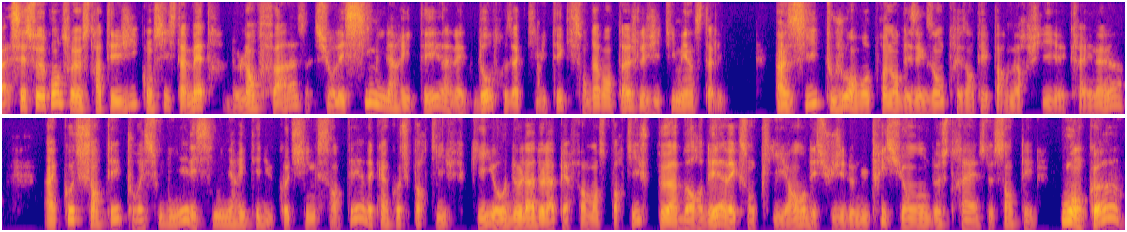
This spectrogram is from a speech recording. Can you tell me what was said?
Bah, Ces secondes stratégies consistent à mettre de l'emphase sur les similarités avec d'autres activités qui sont davantage légitimes et installées. Ainsi, toujours en reprenant des exemples présentés par Murphy et Kreiner, un coach santé pourrait souligner les similarités du coaching santé avec un coach sportif qui, au-delà de la performance sportive, peut aborder avec son client des sujets de nutrition, de stress, de santé. Ou encore,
